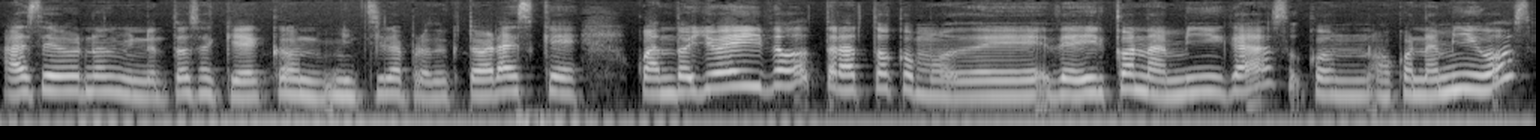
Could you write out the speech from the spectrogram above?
hace unos minutos aquí con Mitzi, la productora, es que cuando yo he ido, trato como de, ir con amigas con, o con amigos.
